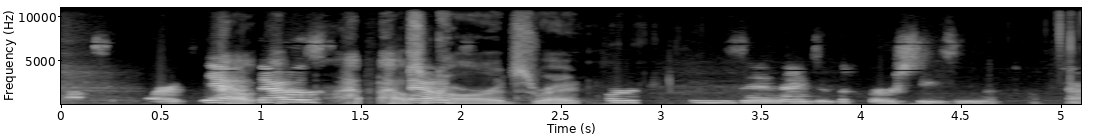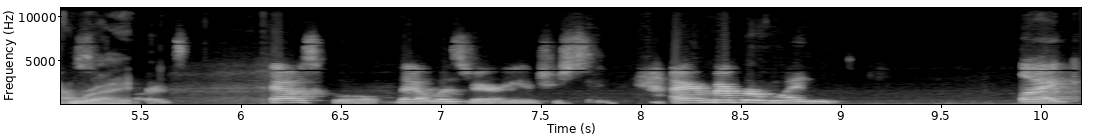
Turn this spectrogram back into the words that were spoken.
House of Cards. Yeah, Hou- that was House that of was- Cards, right? first season. I did the first season of House Right. of Cards. That was cool. That was very interesting. I remember when, like,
